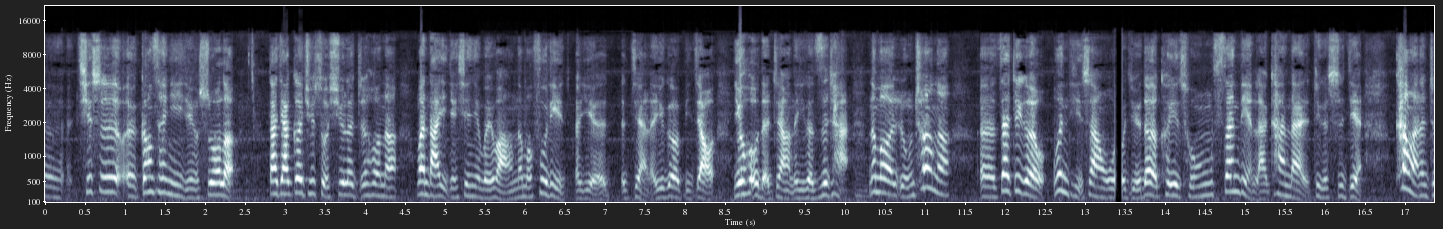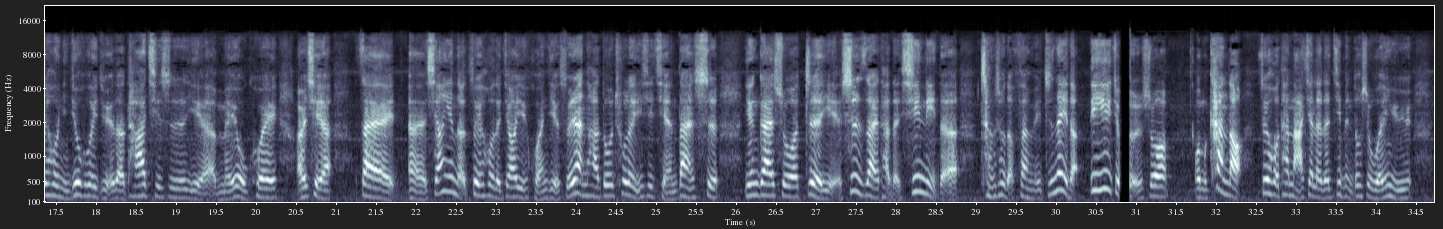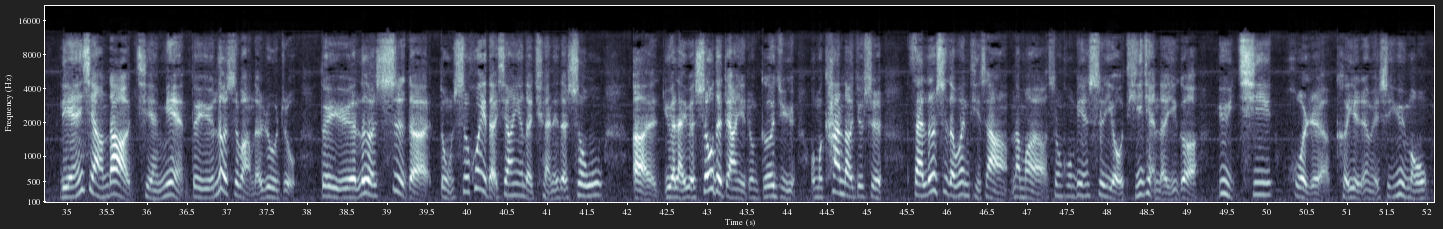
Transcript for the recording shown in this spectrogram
呃，其实呃，刚才你已经说了。大家各取所需了之后呢，万达已经先进为王，那么富力也捡了一个比较优厚的这样的一个资产。那么融创呢，呃，在这个问题上，我觉得可以从三点来看待这个事件。看完了之后，你就会觉得它其实也没有亏，而且在呃相应的最后的交易环节，虽然他多出了一些钱，但是应该说这也是在他的心理的承受的范围之内的。第一就是说。我们看到最后他拿下来的基本都是文娱，联想到前面对于乐视网的入驻，对于乐视的董事会的相应的权利的收，呃越来越收的这样一种格局，我们看到就是在乐视的问题上，那么孙宏斌是有提前的一个预期，或者可以认为是预谋。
